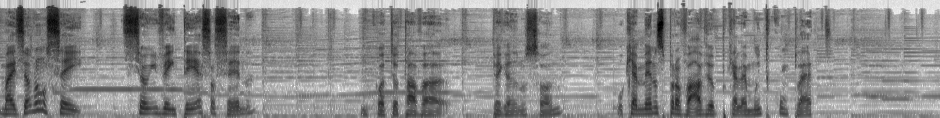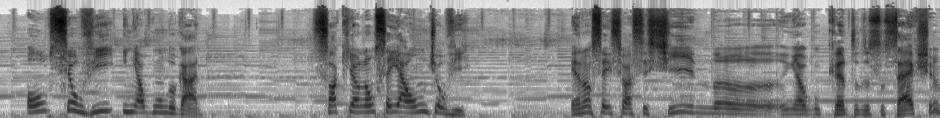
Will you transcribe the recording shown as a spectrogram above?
Mas eu não sei se eu inventei essa cena enquanto eu tava pegando no sono. O que é menos provável, porque ela é muito completa. Ou se eu vi em algum lugar. Só que eu não sei aonde eu vi. Eu não sei se eu assisti no- em algum canto do Sussection,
